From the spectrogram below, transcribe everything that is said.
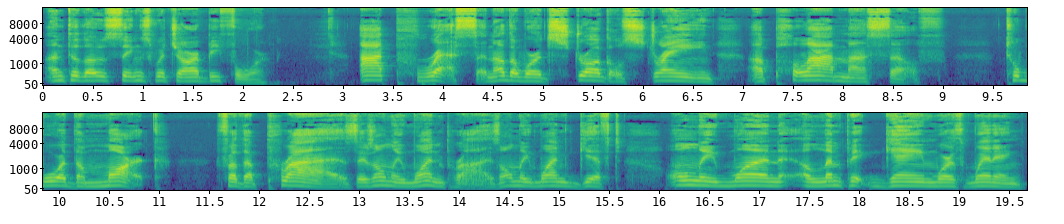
unto those things which are before. I press, in other words, struggle, strain, apply myself toward the mark for the prize. There's only one prize, only one gift only one Olympic game worth winning,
